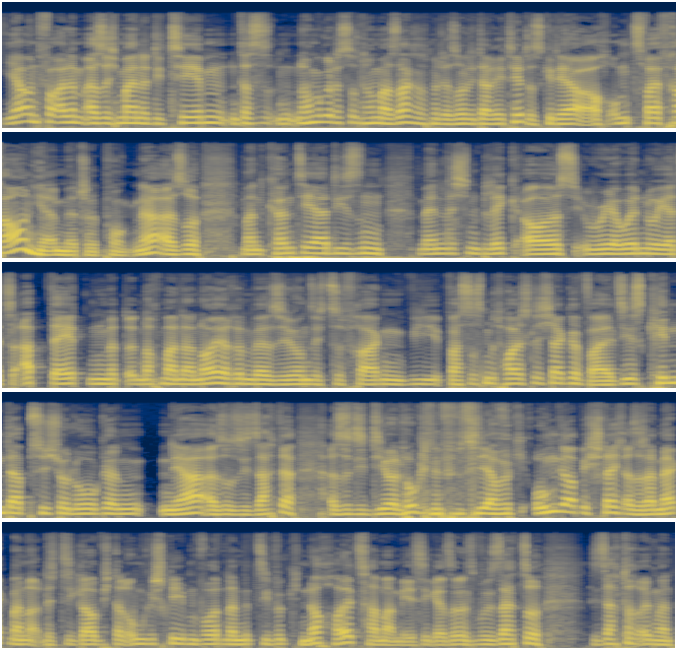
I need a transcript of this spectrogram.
Ja, und vor allem, also ich meine, die Themen, das ist nochmal gut, dass du das nochmal sagst, das mit der Solidarität. Es geht ja auch um zwei Frauen hier im Mittelpunkt, ne? Also man könnte ja diesen männlichen Blick aus Rear Window jetzt updaten mit nochmal einer neueren Version, sich zu fragen, wie, was ist mit häuslicher Gewalt? Sie ist Kinderpsychologin, ja, also sie sagt ja, also die Dialoge in sind ja wirklich unglaublich schlecht. Also da merkt man, dass die, glaube ich, dann umgeschrieben wurden, damit sie wirklich noch holzhammermäßiger sind. Also wo sie sagt so, sie sagt doch irgendwann,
